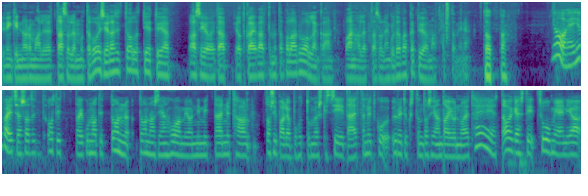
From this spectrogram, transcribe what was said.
hyvinkin normaalille tasolle, mutta voi siellä sitten olla tiettyjä asioita, jotka ei välttämättä palaudu ollenkaan vanhalle tasolle, kuten vaikka työmatkustaminen. Totta. Joo, hei, hyvä itse asiassa otit, otit, tai kun otit ton, ton asian huomioon, nimittäin nythän on tosi paljon puhuttu myöskin siitä, että nyt kun yritykset on tosiaan tajunnut, että hei, että oikeasti Zoomien ja,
